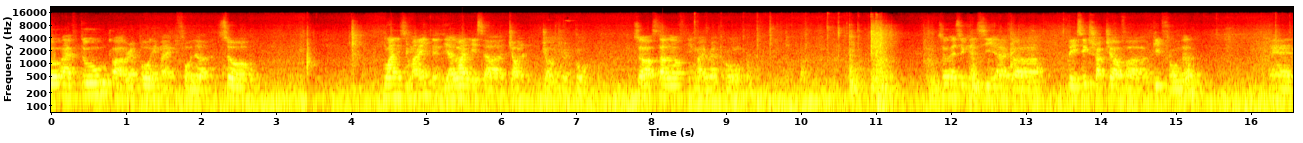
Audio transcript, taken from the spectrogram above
So I have two uh, repo in my folder. So one is mine and the other one is uh, John John's repo. So I'll start off in my repo. So as you can see, I have a basic structure of a Git folder, and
